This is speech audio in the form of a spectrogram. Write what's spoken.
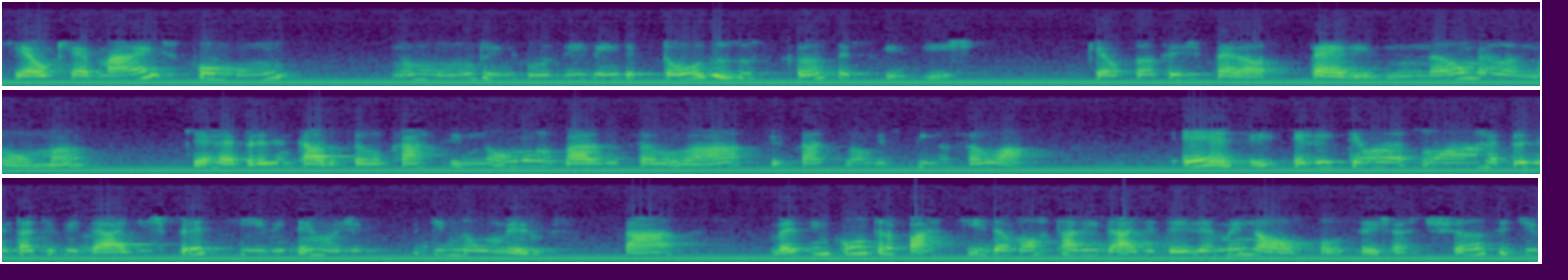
que é o que é mais comum no mundo, inclusive entre todos os cânceres que existem, que é o câncer de pele não melanoma, que é representado pelo carcinoma celular e o carcinoma espinocelular. Esse, ele tem uma, uma representatividade expressiva em termos de, de números, tá? Mas, em contrapartida, a mortalidade dele é menor, ou seja, a chance de,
